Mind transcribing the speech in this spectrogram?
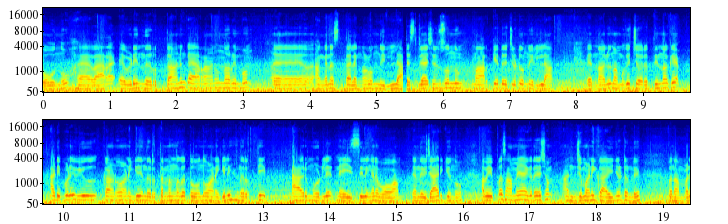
പോകുന്നു വേറെ എവിടെയും നിർത്താനും കയറാനും എന്ന് പറയുമ്പം അങ്ങനെ സ്ഥലങ്ങളൊന്നും ഇല്ല. ഡെസ്റ്റിനേഷൻസ് ഒന്നും മാർക്ക് ചെയ്ത് വെച്ചിട്ടൊന്നും ഇല്ല. എന്നാലും നമുക്ക് ചുരത്തിൽ നിന്നൊക്കെ അടിപൊളി വ്യൂ കാണുവാണെങ്കിൽ നിർത്തണം എന്നൊക്കെ തോന്നുവാണെങ്കിൽ നിർത്തി ആ ഒരു മൂഡിൽ നൈസിൽ ഇങ്ങനെ പോവാം എന്ന് വിചാരിക്കുന്നു. അപ്പോൾ ഇപ്പോൾ സമയം ഏകദേശം അഞ്ച് മണി കഴിഞ്ഞിട്ടുണ്ട്. അപ്പോൾ നമ്മൾ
